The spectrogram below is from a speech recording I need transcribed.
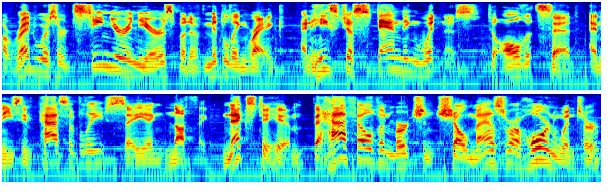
a red wizard senior in years but of middling rank, and he's just standing witness to all that's said, and he's impassively saying nothing. Next to him, the half elven merchant Shelmazra Hornwinter,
